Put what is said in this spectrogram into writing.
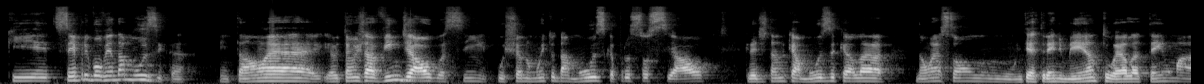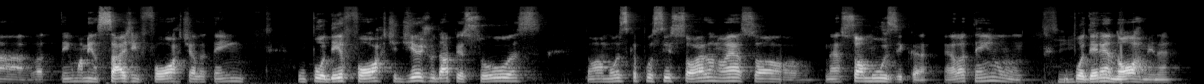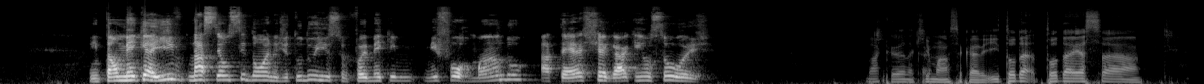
que sempre envolvendo a música. Então, é, eu, então já vim de algo assim, puxando muito da música para o social, acreditando que a música ela não é só um entretenimento, ela tem uma, ela tem uma mensagem forte, ela tem um poder forte de ajudar pessoas. Então a música por si só, ela não é só, não é só música, ela tem um, um poder enorme, né? Então, meio que aí nasceu o Sidônio de tudo isso. Foi meio que me formando até chegar quem eu sou hoje. Bacana, que, massa, cara. E toda, toda essa,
